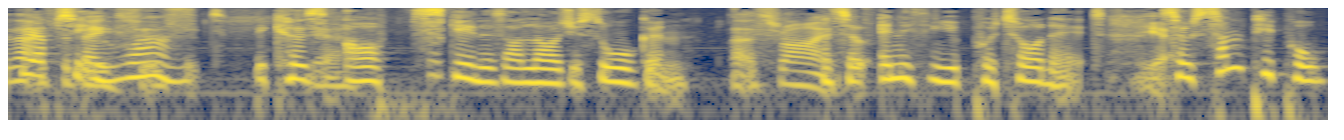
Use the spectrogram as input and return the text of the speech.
You're absolutely basis. right, because Yeah. our skin is our largest organ. That's right. And so anything you put on it. Yeah. So some people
